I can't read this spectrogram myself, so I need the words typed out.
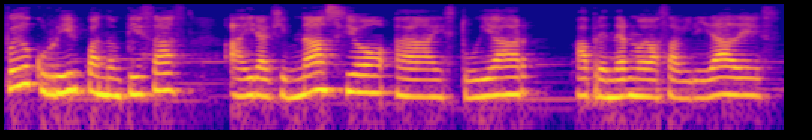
puede ocurrir cuando empiezas a ir al gimnasio, a estudiar, a aprender nuevas habilidades,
